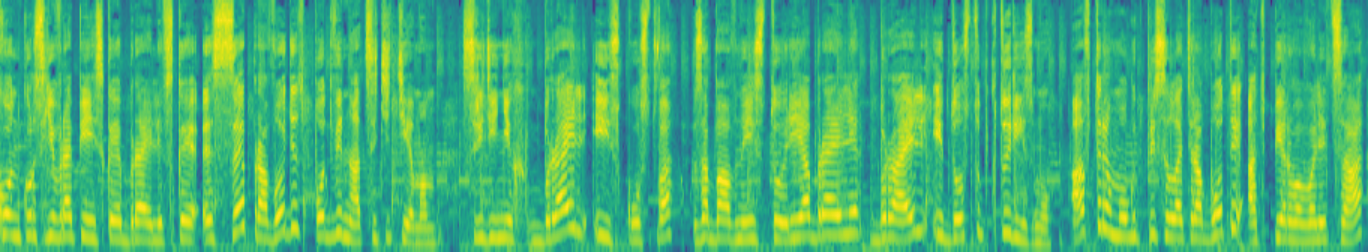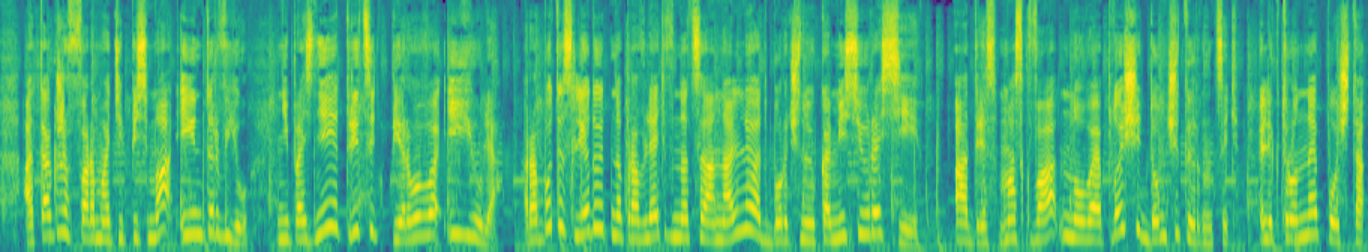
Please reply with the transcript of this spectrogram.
Конкурс «Европейское брайлевское эссе» проводят по 12 темам. Среди них Брайль и искусство, забавные истории о Брайле, Брайль и доступ к туризму. Авторы могут присылать работы от первого лица, а также в формате письма и интервью не позднее 31 июля. Работы следует направлять в Национальную отборочную комиссию России. Адрес Москва, Новая площадь, дом 14. Электронная почта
